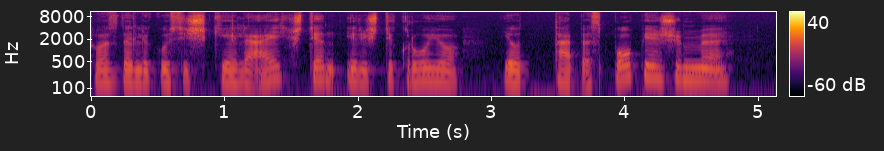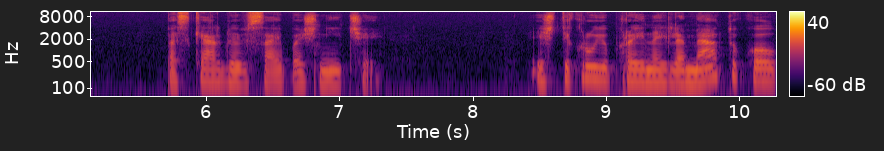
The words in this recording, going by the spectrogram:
tuos dalykus iškėlė aikštėn ir iš tikrųjų jau tapęs popiežiumi paskelbė visai bažnyčiai. Iš tikrųjų praeina eilę metų, kol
